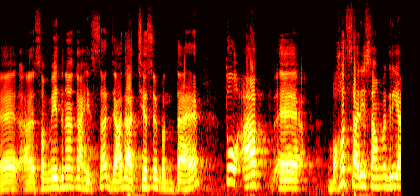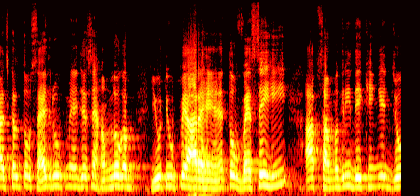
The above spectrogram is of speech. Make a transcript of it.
संवेदना का हिस्सा ज़्यादा अच्छे से बनता है। तो आप बहुत सारी सामग्री आजकल तो सहज रूप में है जैसे हम लोग अब YouTube पे आ रहे हैं तो वैसे ही आप सामग्री देखेंगे जो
